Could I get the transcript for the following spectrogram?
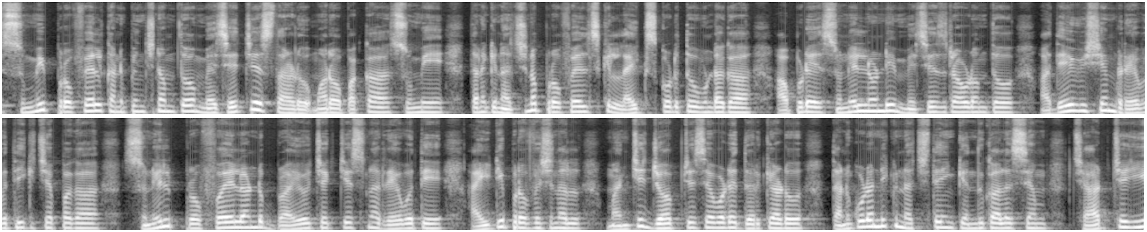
సుమి ప్రొఫైల్ కనిపించడంతో మెసేజ్ చేస్తాడు. మరో పక్క సుమి తనకి నచ్చిన ప్రొఫైల్స్కి లైక్స్ కొడుతూ ఉండగా అప్పుడే సునీల్ నుండి మెసేజ్ రావడంతో అదే విషయం రేవతికి చెప్పగా Sunil profile and bio check చేసిన రేవతి ఐటీ ప్రొఫెషనల్ మంచి జాబ్ చేసేవాడే దొరికాడు. తను కూడా నీకు నచ్చితే ఇంకెందుకు ఆలస్యం? చాట్ చెయ్యి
